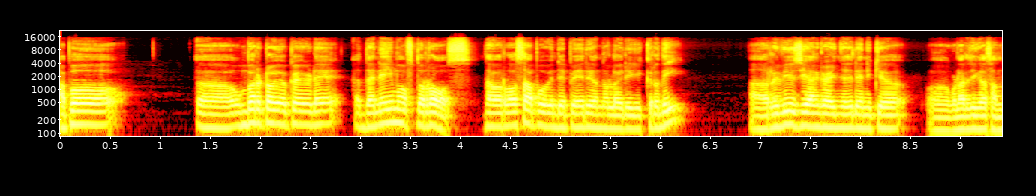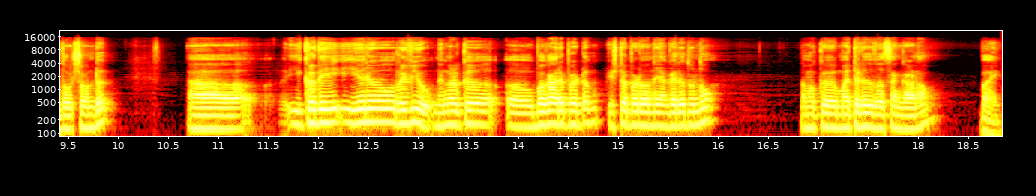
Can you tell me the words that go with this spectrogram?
അപ്പോൾ ഉംബർട്ടോയൊക്കെയുടെ the name of the rose the റോസാപ്പൂവിന്റെ പേര് എന്നുള്ള ഒരു കൃതി റിവ്യൂ ചെയ്യാൻ കഴിഞ്ഞതിൽ എനിക്ക് വളരെയധികം സന്തോഷമുണ്ട്. ഈ കൃതി ഈ ഒരു റിവ്യൂ നിങ്ങൾക്ക് ഉപകാരപ്പെട്ടും ഇഷ്ടപ്പെടുമെന്ന് ഞാൻ കരുതുന്നു. നമുക്ക് മറ്റൊരു ദിവസം കാണാം. ബൈ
